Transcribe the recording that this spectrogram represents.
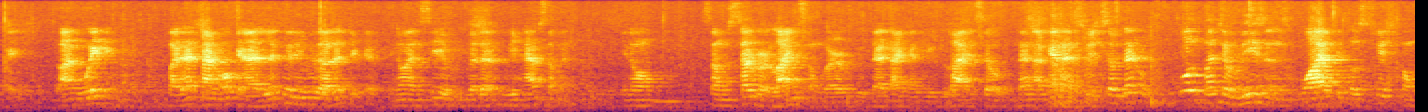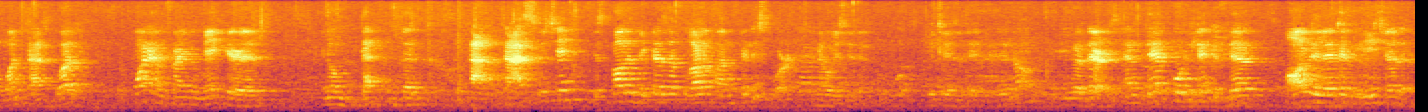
Okay? So I'm waiting. By that time, okay, I, let me review the other ticket, you know, and see whether we have some, you know, some server line somewhere that I can utilize. So then again I switch. So there are a whole bunch of reasons why people switch from one task to other. The point I'm trying to make here is, you know, that the task switching is probably because of a lot of unfinished work, you know, which is, which is, you know, you are there. And they're. They're all related to each other.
